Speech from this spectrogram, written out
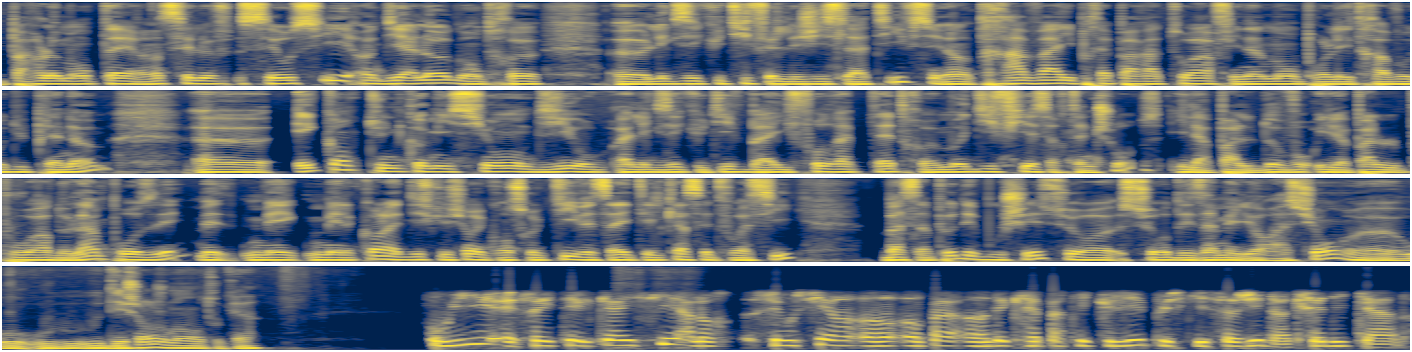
parlementaire. Hein. C'est aussi un dialogue entre l'exécutif et le législatif. C'est un travail préparatoire finalement pour les travaux du plénum. et quand une commission dit à l'exécutif, bah, il faudrait peut-être modifier certaines choses, il n'a pas le il pas le pouvoir de l'imposer, mais, mais, mais quand la discussion est constructive et ça a été le cas cette fois-ci, bah, ça peut déboucher sur, des améliorations euh, ou, des changements en tout cas. Oui, et ça a été le cas ici. Alors, c'est aussi un, décret particulier puisqu'il s'agit d'un crédit cadre.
